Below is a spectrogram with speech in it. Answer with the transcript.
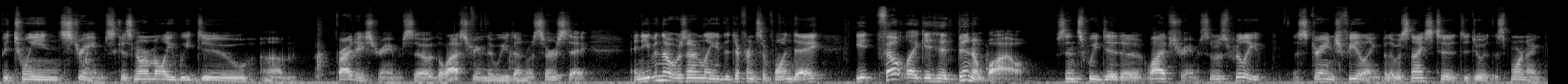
between streams because normally we do um, Friday streams. So the last stream that we had done was Thursday, and even though it was only the difference of one day, it felt like it had been a while since we did a live stream. So it was really a strange feeling, but it was nice to, to do it this morning.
